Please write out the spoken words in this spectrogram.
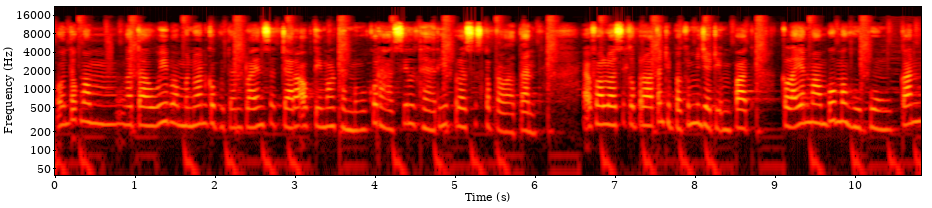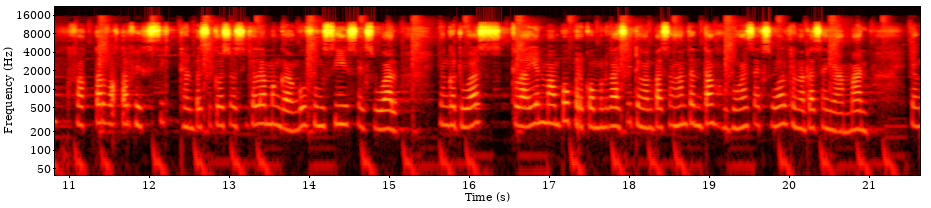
untuk mengetahui pemenuhan kebutuhan klien secara optimal dan mengukur hasil dari proses keperawatan. Evaluasi keperawatan dibagi menjadi empat. Klien mampu menghubungkan faktor-faktor fisik dan psikososial yang mengganggu fungsi seksual. Yang kedua, klien mampu berkomunikasi dengan pasangan tentang hubungan seksual dengan rasa nyaman. Yang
